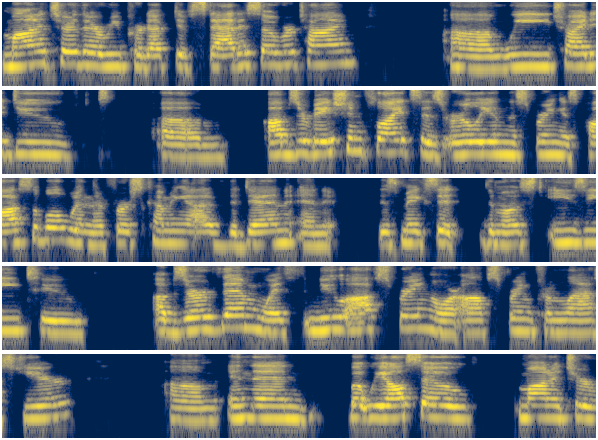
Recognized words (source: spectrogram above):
monitor their reproductive status over time. Um, we try to do um, observation flights as early in the spring as possible when they're first coming out of the den and it, this makes it the most easy to observe them with new offspring or offspring from last year. Um, and then, but we also monitor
